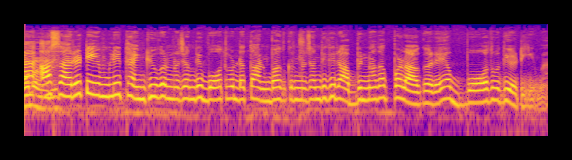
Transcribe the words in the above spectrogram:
ਆ ਸਾਰੇ ਟੀਮ ਲਈ ਥੈਂਕ ਯੂ ਕਰਨਾ ਚਾਹੁੰਦੀ ਬਹੁਤ ਵੱਡਾ ਧੰਨਵਾਦ ਕਰਨਾ ਚਾਹੁੰਦੀ ਕਿ ਰੱਬ ਇਹਨਾਂ ਦਾ ਭਲਾ ਕਰੇ ਆ ਬਹੁਤ ਵਧੀਆ ਟੀਮ ਹੈ।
